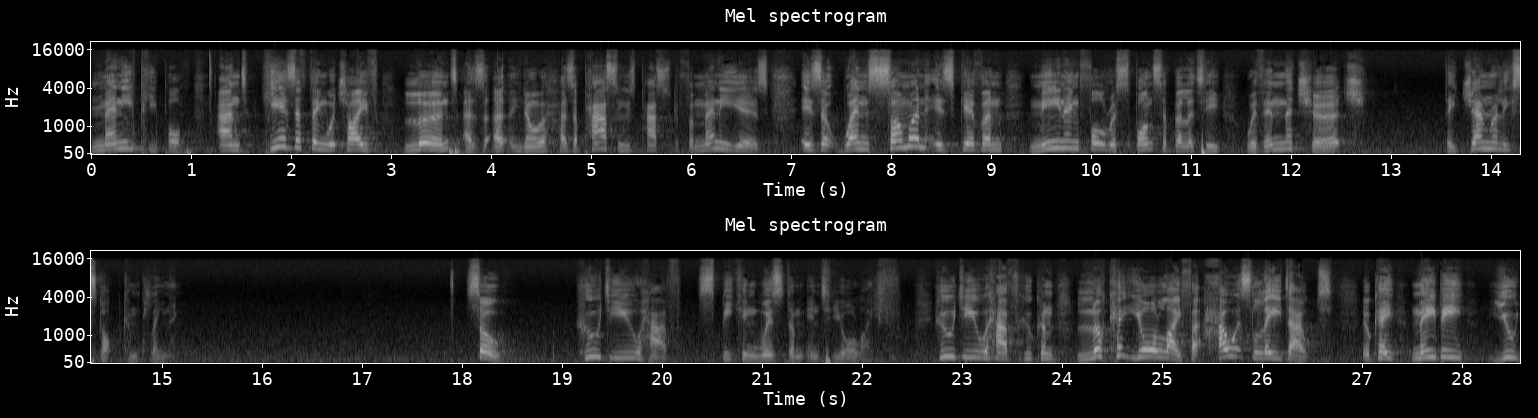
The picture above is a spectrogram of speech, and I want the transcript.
many people. And here's the thing which I've learned as a, you know, as a pastor who's pastored for many years is that when someone is given meaningful responsibility within the church, they generally stop complaining. So, who do you have speaking wisdom into your life? Who do you have who can look at your life, at how it's laid out? Okay, maybe you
